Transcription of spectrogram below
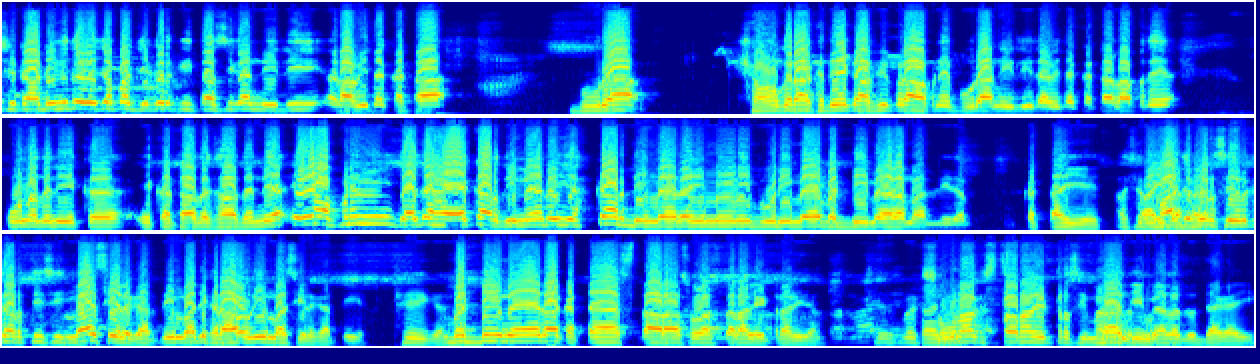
ਸਟਾਰਟਿੰਗ ਦੇ ਵਿੱਚ ਆਪਾਂ ਜ਼ਿਕਰ ਕੀਤਾ ਸੀਗਾ ਨੀਲੀ ਰਾਵੀ ਦਾ ਕੱਟਾ ਬੂਰਾ ਸ਼ੌਂਕ ਰੱਖਦੇ ਆ ਕਾਫੀ ਭਰਾ ਆਪਣੇ ਬੂਰਾ ਨੀਲੀ ਦਾ ਕੱਟਾ ਲੱਭਦੇ ਆ। ਉਹਨਾਂ ਦੇ ਲਈ ਇੱਕ ਇਹ ਕੱਟਾ ਦਿਖਾ ਦਿੰਦੇ ਆ। ਇਹ ਆਪਣੀ ਜੱਜ ਹੈ ਘਰ ਦੀ ਮੈਂ ਹੀ ਆ? ਘਰ ਦੀ ਮੈਂ ਜੀ ਮੇਣੀ ਬੂਰੀ ਮੈਂ ਵੱਡੀ ਮੈਂ ਦਾ ਮਾਲੀ ਦਾ ਕੱਟਾ ਹੀ ਹੈ ਅੱਛਾ ਮੱਝ ਫਿਰ ਸੇਲ ਕਰਤੀ ਸੀ? ਮੈਂ ਸੇਲ ਕਰਤੀ ਮੱਝ ਖਰਾਬ ਹੋ ਗਈ ਮੈਂ ਸੇਲ ਕਰਤੀ ਹੈ। ਠੀਕ ਹੈ ਵੱਡੀ ਮੈਂ ਦਾ ਕੱਟਾ 17 16 17 ਲੀਟਰ ਵਾਲੀ ਦਾ। 16 17 ਲੀਟਰ ਸੀ ਮੈਂ ਹਾਂਜੀ ਮੈਂ ਦਾ ਦੁੱਧ ਹੈਗਾ ਜੀ।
